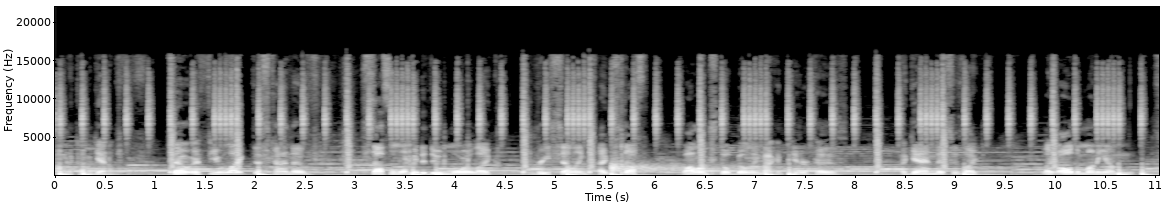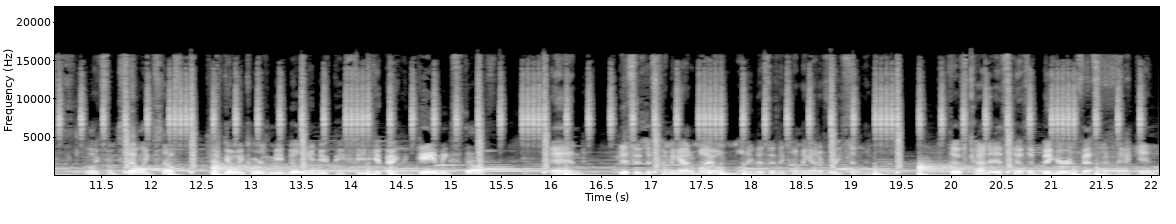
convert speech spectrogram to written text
I'm gonna come get them. So if you like this kind of stuff and want me to do more like reselling type stuff while I'm still building my computer, because again, this is like like all the money I'm like from selling stuff is going towards me building a new PC to get back to gaming stuff, and this is just coming out of my own money. This isn't coming out of reselling money. So it's kind of it's just a bigger investment back in.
